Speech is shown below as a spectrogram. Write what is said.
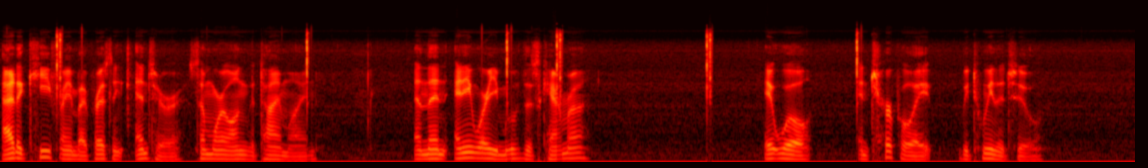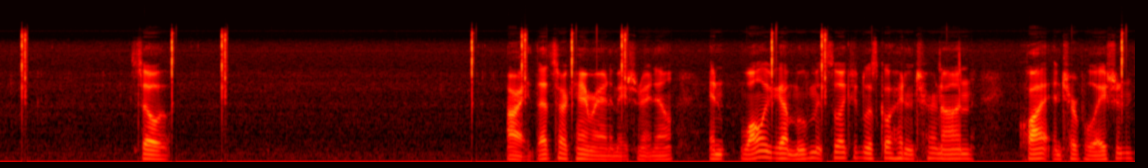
Add a keyframe by pressing enter somewhere along the timeline. And then anywhere you move this camera, it will interpolate between the two. So, alright, that's our camera animation right now. And while we've got movement selected, let's go ahead and turn on quat interpolation.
